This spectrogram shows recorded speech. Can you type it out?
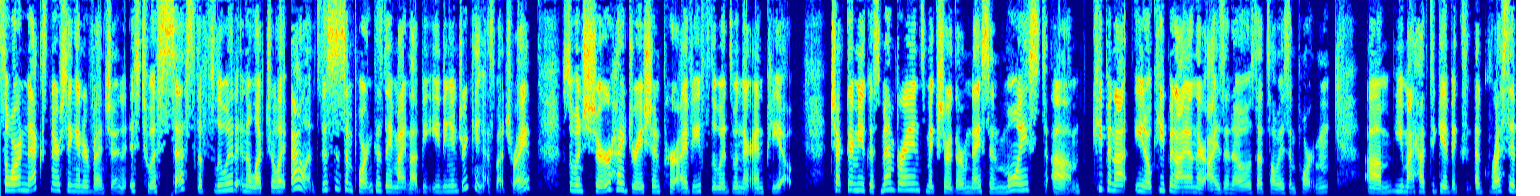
So our next nursing intervention is to assess the fluid and electrolyte balance. This is important because they might not be eating and drinking as much, right? So ensure hydration per IV fluids when they're NPO. Check their mucous membranes, make sure they're nice and moist. Um, keep an eye, you know, keep an eye on their eyes and nose. That's always important. Um, you might have to give aggressive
